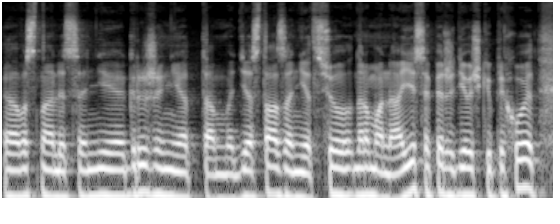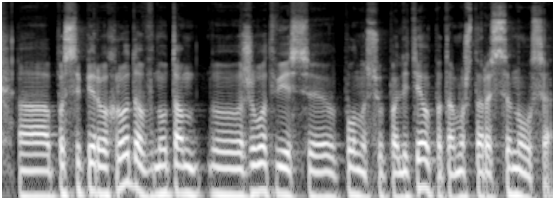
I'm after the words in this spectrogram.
э, восстанавливается, не грыжи нет, там диастаза нет, все нормально. А если, опять же, девочки приходят э, после первых родов, ну, там э, живот весь полностью полетел, потому что растянулся.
